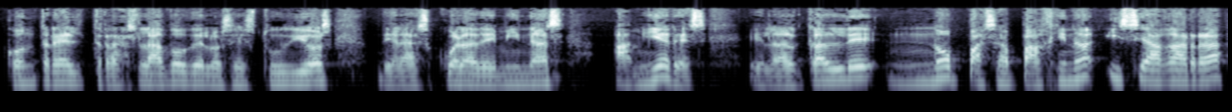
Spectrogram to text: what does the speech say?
contra el traslado de los estudios de la Escuela de Minas a Mieres. El alcalde no pasa página y se agarra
